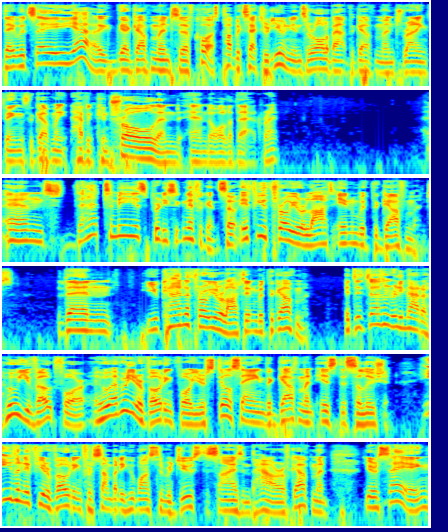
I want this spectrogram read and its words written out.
they would say, yeah, government, of course, public sector unions are all about the government running things, the government having control and, and all of that, right? And that to me is pretty significant. So if you throw your lot in with the government, then you kind of throw your lot in with the government. It, it, doesn't really matter who you vote for. Whoever you're voting for, you're still saying the government is the solution. Even if you're voting for somebody who wants to reduce the size and power of government, you're saying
